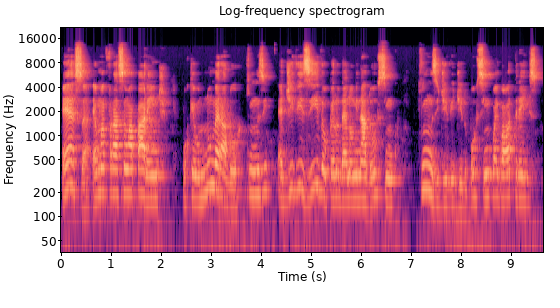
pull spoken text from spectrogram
Essa é uma fração aparente, porque o numerador 15 é divisível pelo denominador 5. 15 dividido por 5 é igual a 3.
